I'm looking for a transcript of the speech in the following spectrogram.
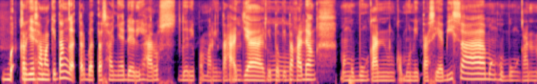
ba- kerjasama kita nggak terbatas hanya dari harus dari pemerintah aja gitu kita kadang menghubungkan komunitas ya bisa menghubungkan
